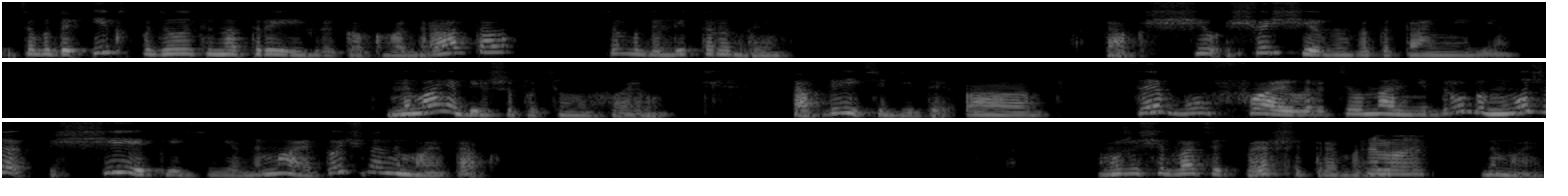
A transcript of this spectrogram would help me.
І це буде х поділити на 3y квадрата, це буде літера d. Так, що, що ще за запитання є? Немає більше по цьому файлу? Так, дивіться, діти. Це був файл раціональні дроби. Може, ще якийсь є? Немає, точно немає, так? Може, ще 21-й треба? Немає. Немає.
